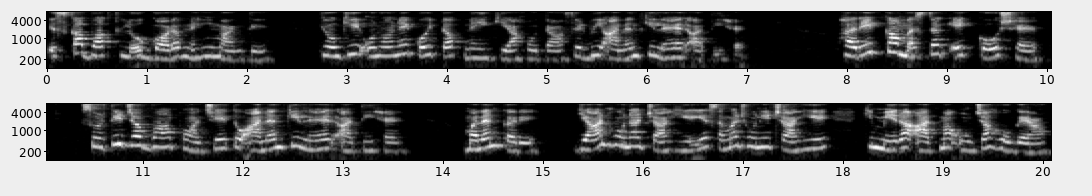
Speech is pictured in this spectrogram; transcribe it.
इसका भक्त लोग गौरव नहीं मानते। क्योंकि उन्होंने कोई तप नहीं किया होता, फिर भी आनंद की लहर आती है। हरेक का मस्तक एक कोश है। सुरती जब वहाँ पहुँचे तो आनंद की लहर आती है। मनन करे, ज्ञान होना चाहिए, यह समझ होनी चाहिए कि मेरा आत्मा ऊँचा हो गया।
